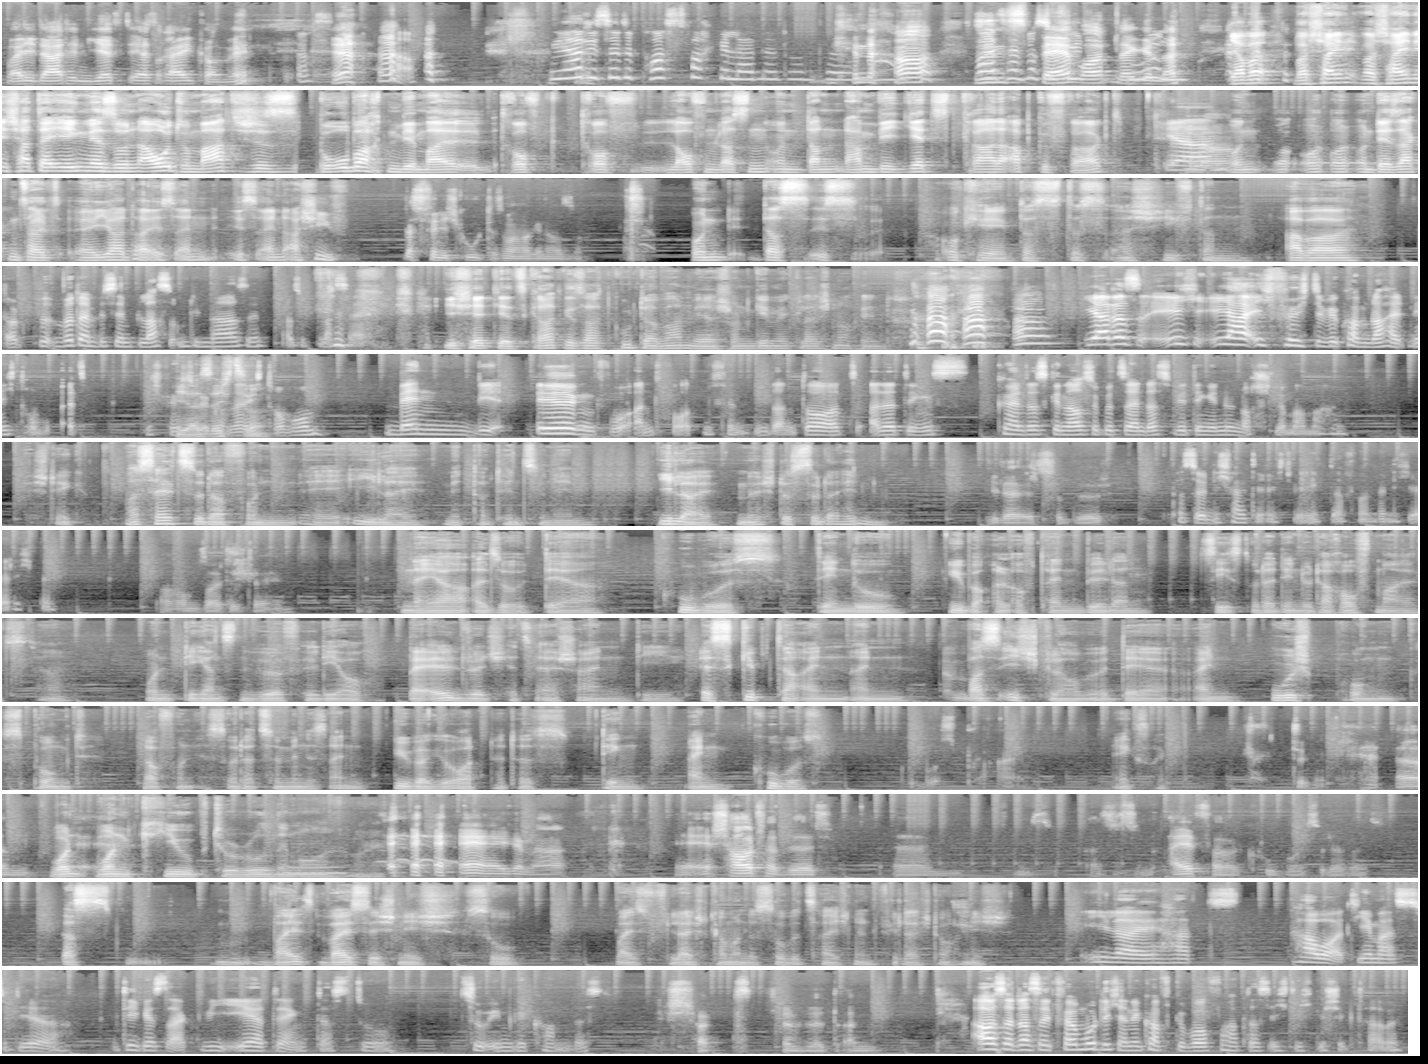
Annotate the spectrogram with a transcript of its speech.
Weil die Daten jetzt erst reinkommen. Ach so. ja, Ja, die sind im Postfach gelandet und. Äh, genau. Sind so viel Spam-Ordner tun. gelandet. Ja, aber wahrscheinlich, wahrscheinlich hat da irgendwer so ein automatisches Beobachten wir mal drauf, drauf laufen lassen und dann haben wir jetzt gerade abgefragt Ja. Genau. und, und, und, und der sagt uns halt, äh, ja, da ist ein, ist ein Archiv. Das finde ich gut, das machen wir genauso. Und das ist, okay, das, das Archiv dann. Aber Wird ein bisschen blass um die Nase. Also blass. ich hätte jetzt gerade gesagt, gut, da waren wir ja schon, gehen wir gleich noch hin. ja, das. Ich, ja, ich fürchte, wir kommen da halt nicht drum. Also, ich fürchte, Ja, wir kommen da so. nicht drum rum. Wenn wir irgendwo Antworten finden, dann dort. Allerdings könnte es genauso gut sein, dass wir Dinge nur noch schlimmer machen. Richtig. Was hältst du davon, äh, Eli mit dorthin zu nehmen? Eli, möchtest du dahin? Wieder ist verwirrt. Persönlich halte ich recht wenig davon, wenn ich ehrlich bin. Warum sollte ich da hin? Naja, also der Kubus, den du überall auf deinen Bildern siehst oder den du darauf malst, ja. Und die ganzen Würfel, die auch bei Eldritch jetzt erscheinen, die. Es gibt da einen, einen, was ich glaube, der ein Ursprungspunkt davon ist, oder zumindest ein übergeordnetes Ding. Ein Kubus, Kubus Prime. exakt. Ähm, One, äh, one cube to rule them all. Oder? genau. Er, er schaut verwirrt. Ähm, also so ein Alpha-Kubus oder was? Das weiß, weiß ich nicht. So weiß, vielleicht kann man das so bezeichnen, vielleicht auch nicht. Eli hat Howard jemals zu dir, dir gesagt, wie er denkt, dass du zu ihm gekommen bist. Er schaut verwirrt an. Außer, dass ich vermutlich an den Kopf geworfen habe, dass ich dich geschickt habe.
